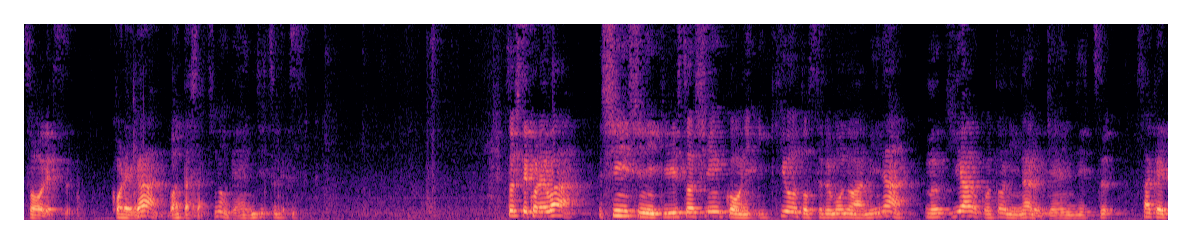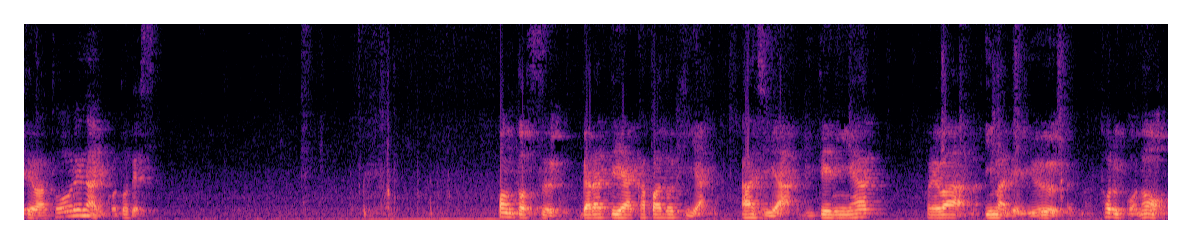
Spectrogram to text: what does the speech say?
そうです。これが私たちの現実です。そしてこれは真摯にキリスト信仰に生きようとする者は皆向き合うことになる現実。避けては通れないことです。ポントスガラティアカパドキアアジアリテニア。これは今でいうトルコの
